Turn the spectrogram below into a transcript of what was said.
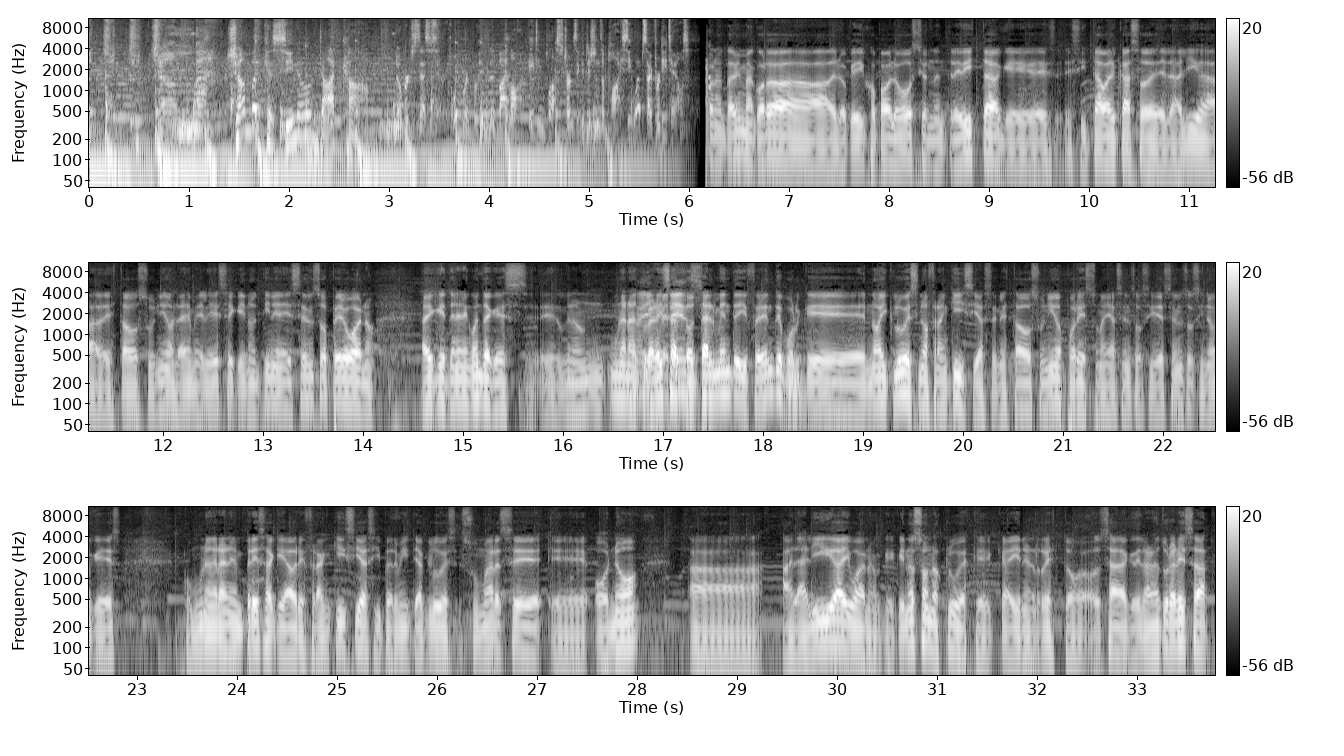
ChumbaCasino.com. No purchase necessary. Void where prohibited by law. 18 plus terms and conditions apply. See website for details. Bueno, también me acordaba de lo que dijo Pablo Bocio en una entrevista que es- citaba el caso de la Liga de Estados Unidos, la MLS, que no tiene descensos, pero bueno, hay que tener en cuenta que es eh, una, una naturaleza totalmente diferente porque no hay clubes sino franquicias en Estados Unidos, por eso no hay ascensos y descensos, sino que es como una gran empresa que abre franquicias y permite a clubes sumarse eh, o no a, a la liga y bueno, que, que no son los clubes que, que hay en el resto, o sea, que de la naturaleza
